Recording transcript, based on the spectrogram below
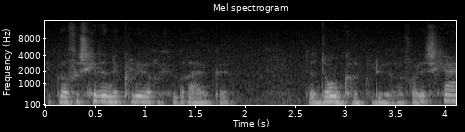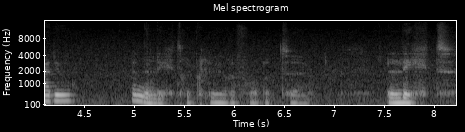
Ik wil verschillende kleuren gebruiken. De donkere kleuren voor de schaduw en de lichtere kleuren voor het uh, licht.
